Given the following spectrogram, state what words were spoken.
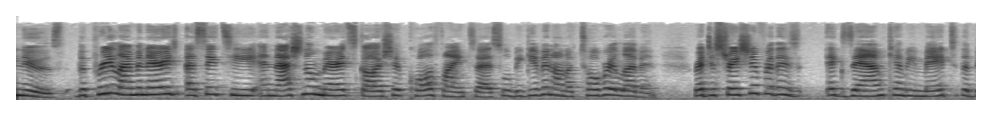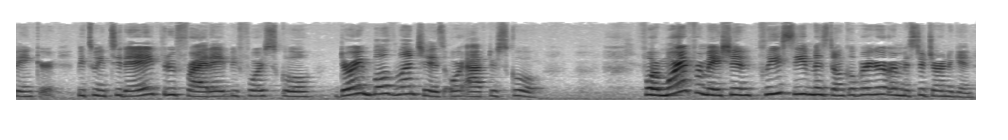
news. The preliminary SAT and National Merit Scholarship qualifying test will be given on October 11. Registration for this exam can be made to the banker between today through Friday before school, during both lunches, or after school. For more information, please see Ms. Dunkelberger or Mr. Jernigan.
